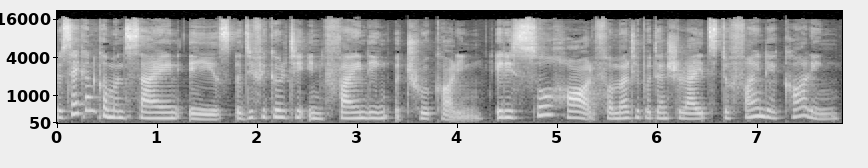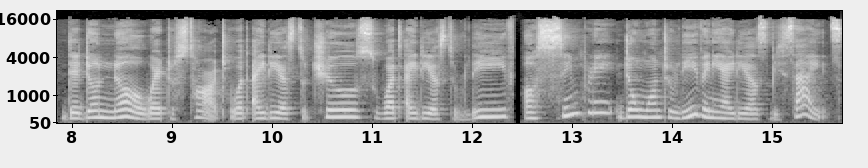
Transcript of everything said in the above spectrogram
The second common sign is a difficulty in finding a true calling. It is so hard for multipotentialites to find their calling. They don't know where to start, what ideas to choose, what ideas to leave, or simply don't want to leave any ideas besides.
